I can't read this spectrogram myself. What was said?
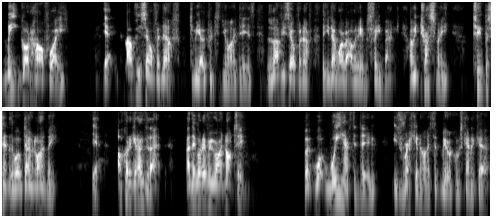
meet God halfway Yeah. love yourself enough to be open to new ideas. Love yourself enough that you don't worry about other people's feedback. I mean, trust me, 2% of the world don't like me. Yeah. I've got to get over that. And they've got every right not to. But what we have to do is recognize that miracles can occur.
